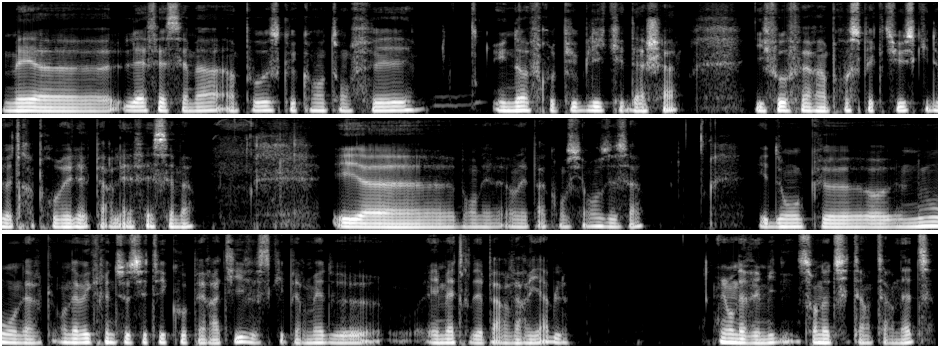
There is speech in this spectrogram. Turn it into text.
Mais euh, la FSMA impose que quand on fait une offre publique d'achat, il faut faire un prospectus qui doit être approuvé par la FSMA. Et euh, bon, on n'est- on n'est pas conscience de ça. Et donc, euh, nous, on, a- on avait créé une société coopérative, ce qui permet de émettre des parts variables. Et on avait mis sur notre site internet,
